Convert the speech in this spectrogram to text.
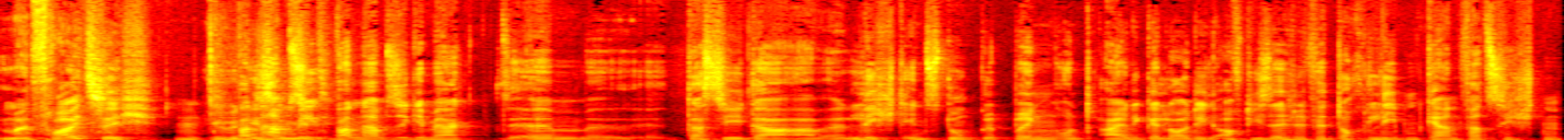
man freut sich. Mhm. Wann haben, Sie, wann, haben Sie, gemerkt, ähm, dass Sie da äh, Licht ins Dunkel bringen und einige Leute auf diese Hilfe doch liebend gern verzichten?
